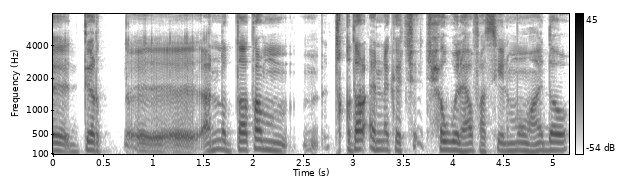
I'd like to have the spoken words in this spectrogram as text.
آه، دير آه، أن ال data تقدر أنك تحولها facilement هذا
